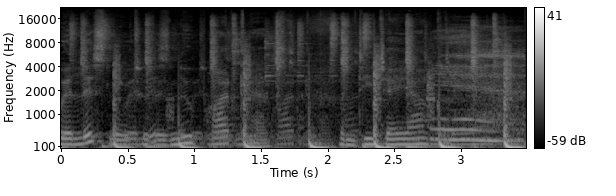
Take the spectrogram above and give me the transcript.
We're listening to this new podcast from DJ Alpha.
